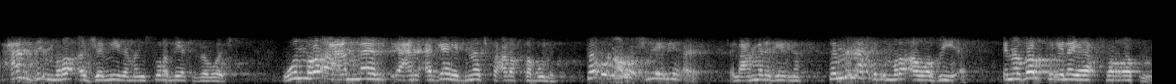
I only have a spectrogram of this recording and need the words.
عندي امرأة جميلة ميسورة لي تزوجها وامرأة عمال يعني أجاهد نفسي على قبولها. طب أنا أروح ليه ليها؟ اللي عمال أجاهد نفسي طب ما ناخد امرأة وضيئة. ان نظرت إليها فرطني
